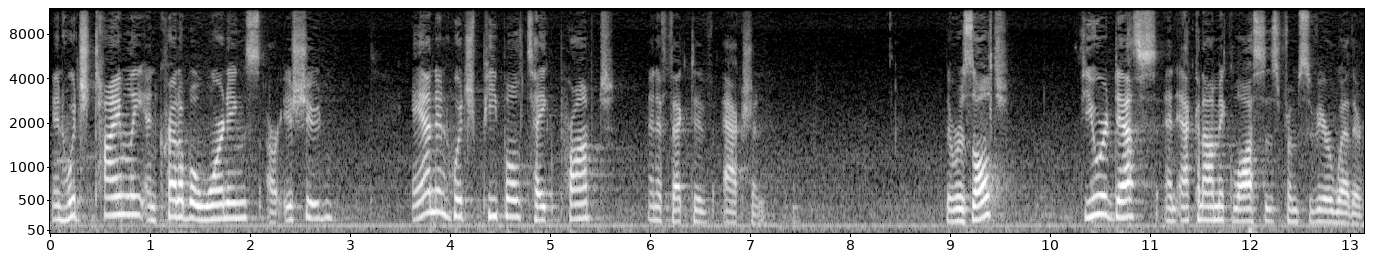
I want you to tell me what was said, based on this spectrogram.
in which timely and credible warnings are issued, and in which people take prompt and effective action. The result? Fewer deaths and economic losses from severe weather.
